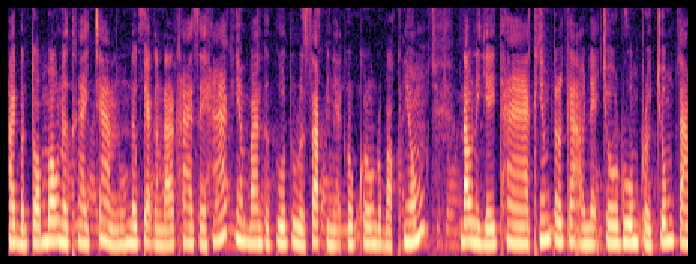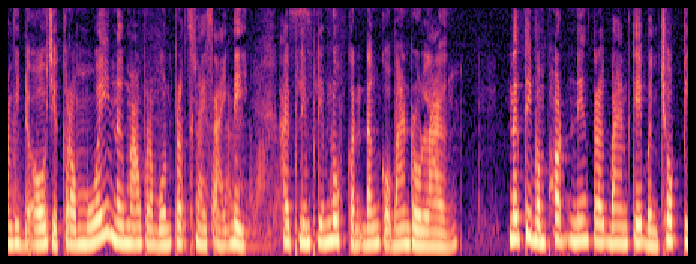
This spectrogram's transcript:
ហើយបន្ទាប់មកនៅថ្ងៃច័ន្ទនៅពាក់កណ្ដាលខែសីហាខ្ញុំបានទទួលទូរស័ព្ទពីអ្នកគ្រប់គ្រងរបស់ខ្ញុំដោយនិយាយថាខ្ញុំត្រូវការឲ្យអ្នកចូលរួមប្រជុំតាមវីដេអូជាក្រុមមួយនៅម៉ោង9ព្រឹកថ្ងៃស្អែកនេះហើយភ្លាមភ្លាមនោះកណ្ដឹងក៏បានរឡើង។ នៅទីបំផុតនាងត្រូវបានគេបញ្ឈប់ពី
